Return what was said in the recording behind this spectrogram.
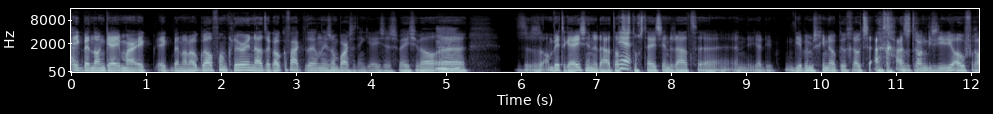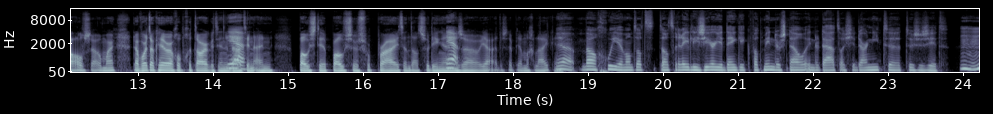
ja. ik ben dan gay, maar ik, ik ben dan ook wel van kleur inderdaad. Ik ook vaak dan in zo'n bar zit en denk, jezus, weet je wel. Het is een witte gays inderdaad. Dat Ja. is nog steeds inderdaad. eh, en ja, die, die hebben misschien ook de grootste uitgaansdrang. Die zie je overal of zo. Maar daar wordt ook heel erg op getarget inderdaad. Ja. In en post posters voor Pride en dat soort dingen Ja. en zo. Ja, dus heb je helemaal gelijk in. ja, wel een goeie, want dat, dat realiseer je denk ik wat minder snel inderdaad als je daar niet eh, tussen zit. Mhm.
